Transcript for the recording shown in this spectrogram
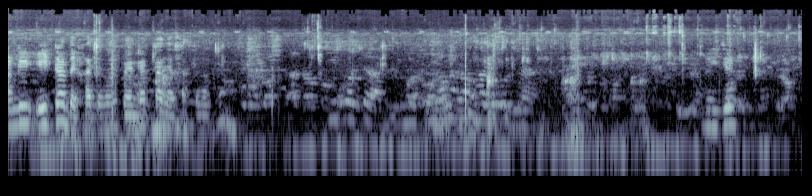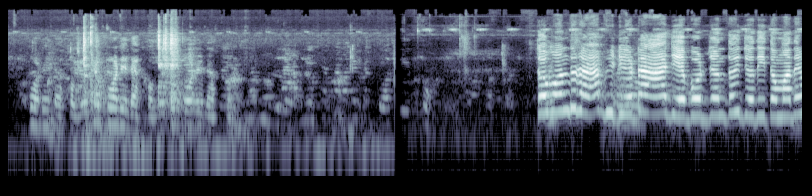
আগে এইটা দেখাতে হবে প্যাকেটটা দেখাতে হবে। পরে দেখাবো, এটা পরে দেখাবো, এটা পরে দেখাবো। তো বন্ধুরা, ভিডিওটা আজ এ পর্যন্তই। যদি তোমাদের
